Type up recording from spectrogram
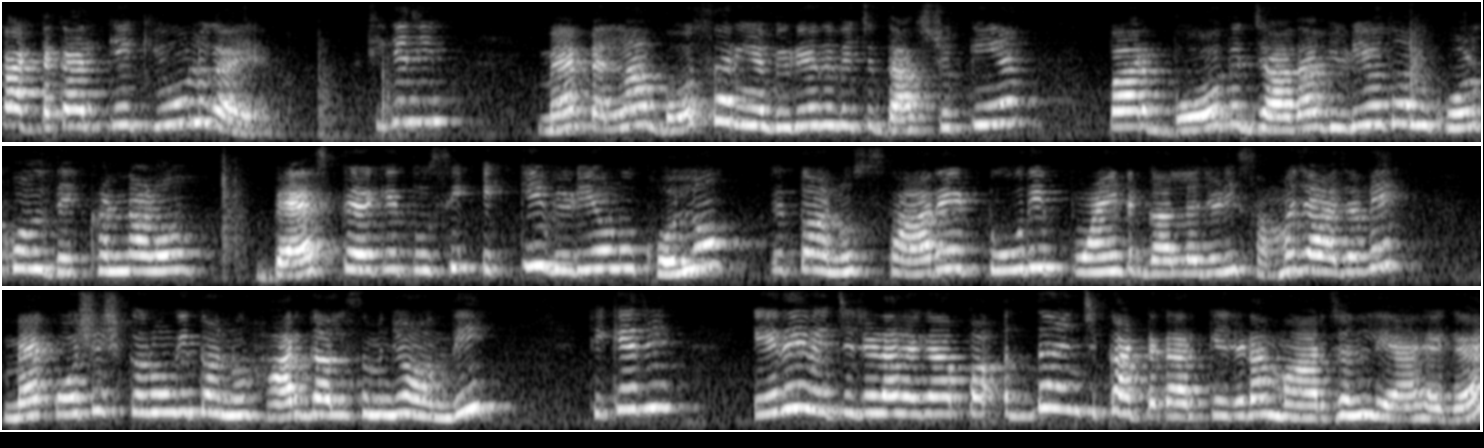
ਘੱਟ ਕਰਕੇ ਕਿਉਂ ਲਗਾਇਆ? ਠੀਕ ਹੈ ਜੀ? ਮੈਂ ਪਹਿਲਾਂ ਬਹੁਤ ਸਾਰੀਆਂ ਵੀਡੀਓ ਦੇ ਵਿੱਚ ਦੱਸ ਚੁੱਕੀ ਹਾਂ, ਪਰ ਬਹੁਤ ਜ਼ਿਆਦਾ ਵੀਡੀਓ ਤੁਹਾਨੂੰ ਖੋਲ-ਖੋਲ ਦੇਖਣ ਨਾਲੋਂ ਬੈਸਟ ਹੈ ਕਿ ਤੁਸੀਂ ਇੱਕ ਹੀ ਵੀਡੀਓ ਨੂੰ ਖੋਲੋ ਤੇ ਤੁਹਾਨੂੰ ਸਾਰੇ ਟੂ ਦੀ ਪੁਆਇੰਟ ਗੱਲ ਜਿਹੜੀ ਸਮਝ ਆ ਜਾਵੇ। ਮੈਂ ਕੋਸ਼ਿਸ਼ ਕਰੂੰਗੀ ਤੁਹਾਨੂੰ ਹਰ ਗੱਲ ਸਮਝਾਉਣ ਦੀ। ਠੀਕ ਹੈ ਜੀ? ਇਹਦੇ ਵਿੱਚ ਜਿਹੜਾ ਹੈਗਾ ਆਪਾਂ ਅੱਧਾ ਇੰਚ ਘੱਟ ਕਰਕੇ ਜਿਹੜਾ ਮਾਰਜਨ ਲਿਆ ਹੈਗਾ,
